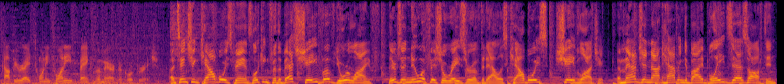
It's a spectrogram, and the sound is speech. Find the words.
Copyright 2020, Bank of America Corporation. Attention Cowboys fans looking for the best shave of your life. There's a new official razor of the Dallas Cowboys, Shave Logic. Imagine not having to buy blades as often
